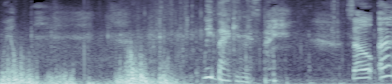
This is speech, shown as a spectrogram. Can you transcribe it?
Well, we back in this thing. So, uh,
